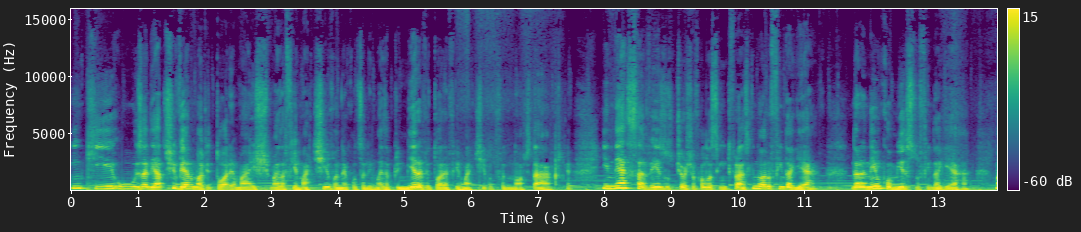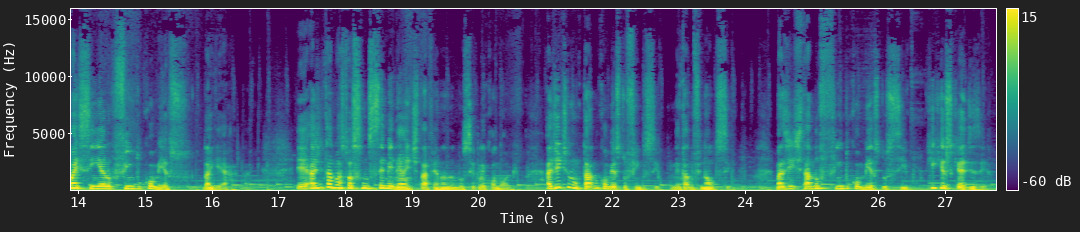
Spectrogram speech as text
em que os aliados tiveram uma vitória mais, mais afirmativa né, contra os alemães, a primeira vitória afirmativa, que foi no norte da África. E nessa vez o Churchill falou a seguinte frase: que não era o fim da guerra, não era nem o começo do fim da guerra, mas sim era o fim do começo da guerra. Tá? É, a gente está numa situação semelhante, tá, Fernanda, no ciclo econômico. A gente não está no começo do fim do ciclo, nem está no final do ciclo, mas a gente está no fim do começo do ciclo. O que, que isso quer dizer?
